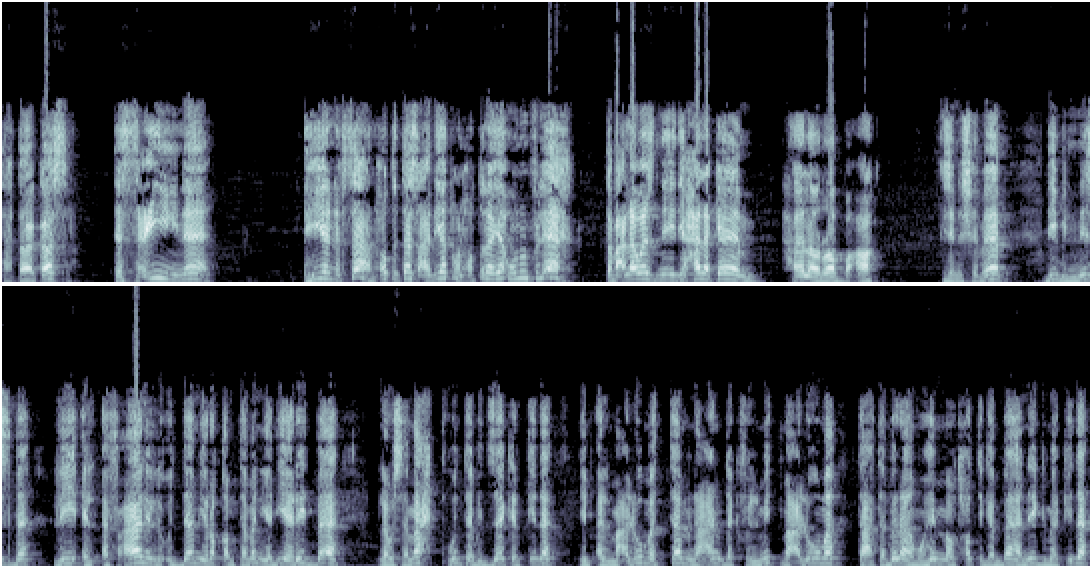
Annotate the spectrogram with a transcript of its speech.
تحتها كسرة. تسعين هي نفسها نحط تسعة ديت ونحط لها ياء ونون في الآخر. طب على وزن إيه دي؟ حالة كام؟ حالة رابعة. اذا يا شباب دي بالنسبة للأفعال اللي قدامي. رقم 8 دي يا ريت بقى لو سمحت وأنت بتذاكر كده يبقى المعلومة التامنة عندك في الميت معلومة تعتبرها مهمة وتحط جنبها نجمة كده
